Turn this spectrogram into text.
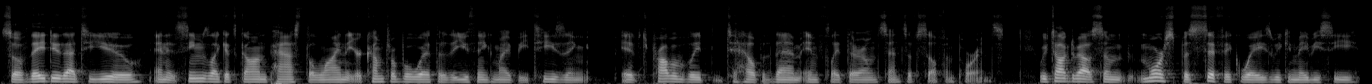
So if they do that to you and it seems like it's gone past the line that you're comfortable with or that you think might be teasing, it's probably to help them inflate their own sense of self-importance. We've talked about some more specific ways we can maybe see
